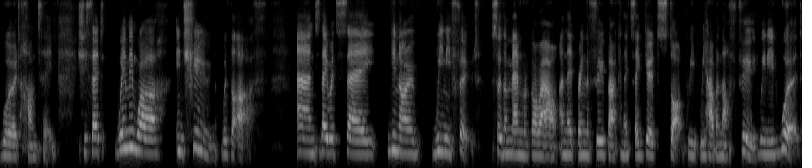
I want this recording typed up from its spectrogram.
wood, hunting. She said women were in tune with the earth and they would say, you know, we need food. So the men would go out and they'd bring the food back and they'd say, Good, stop. We we have enough food. We need wood.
